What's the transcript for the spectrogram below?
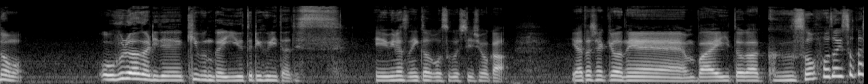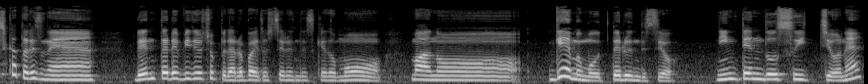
どうも。お風呂上がりで気分がいいゆとりフリーターです。えー皆さんいかがお過ごしでしょうかいや、私は今日ね、バイトがクソほど忙しかったですね。レンタルビデオショップでアルバイトしてるんですけども、まあ、あのーゲームも売ってるんですよ。任天堂スイッチをね、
